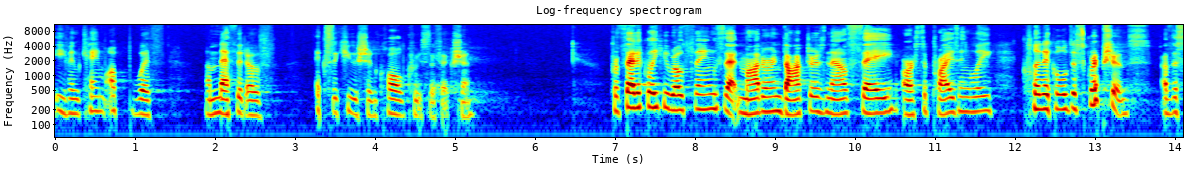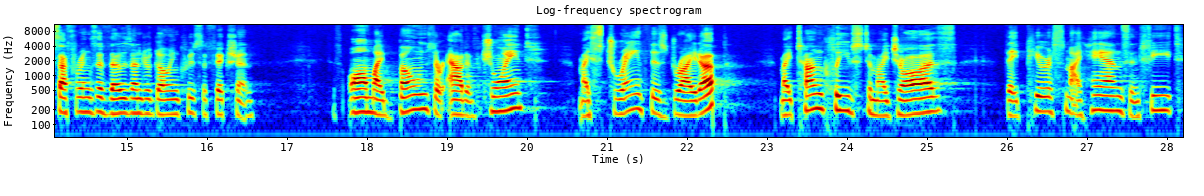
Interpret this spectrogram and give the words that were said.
even came up with a method of execution called crucifixion. Prophetically, he wrote things that modern doctors now say are surprisingly clinical descriptions of the sufferings of those undergoing crucifixion. All my bones are out of joint. My strength is dried up. My tongue cleaves to my jaws. They pierce my hands and feet.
